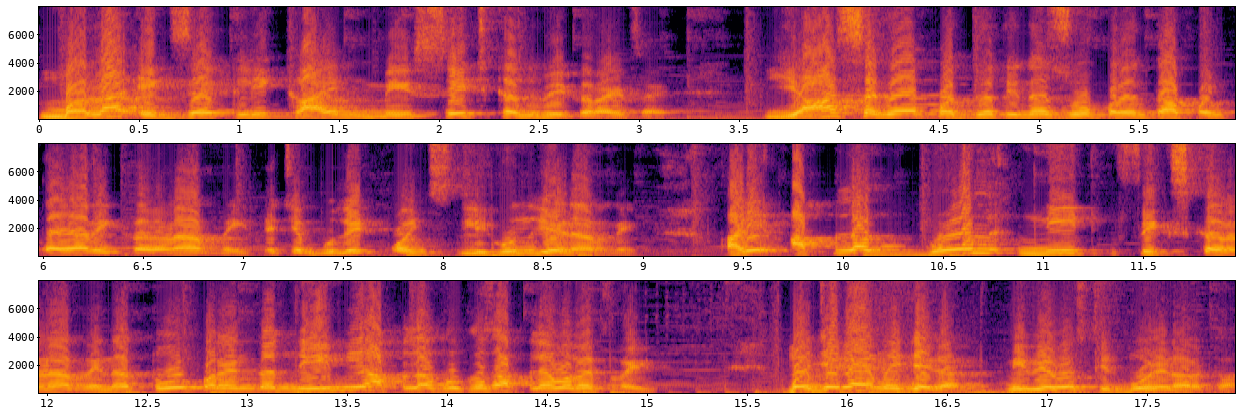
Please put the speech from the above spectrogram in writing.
मला एक्झॅक्टली काय मेसेज कन्व्हे करायचा आहे या सगळ्या पद्धतीनं जोपर्यंत आपण तयारी करणार नाही त्याचे बुलेट पॉइंट्स लिहून घेणार नाही आणि आपला गोल नीट फिक्स करणार नाही ना तोपर्यंत नेहमी आपला फोकस आपल्यावरच राहील. म्हणजे काय माहितीये का? मी व्यवस्थित बोलणार का?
